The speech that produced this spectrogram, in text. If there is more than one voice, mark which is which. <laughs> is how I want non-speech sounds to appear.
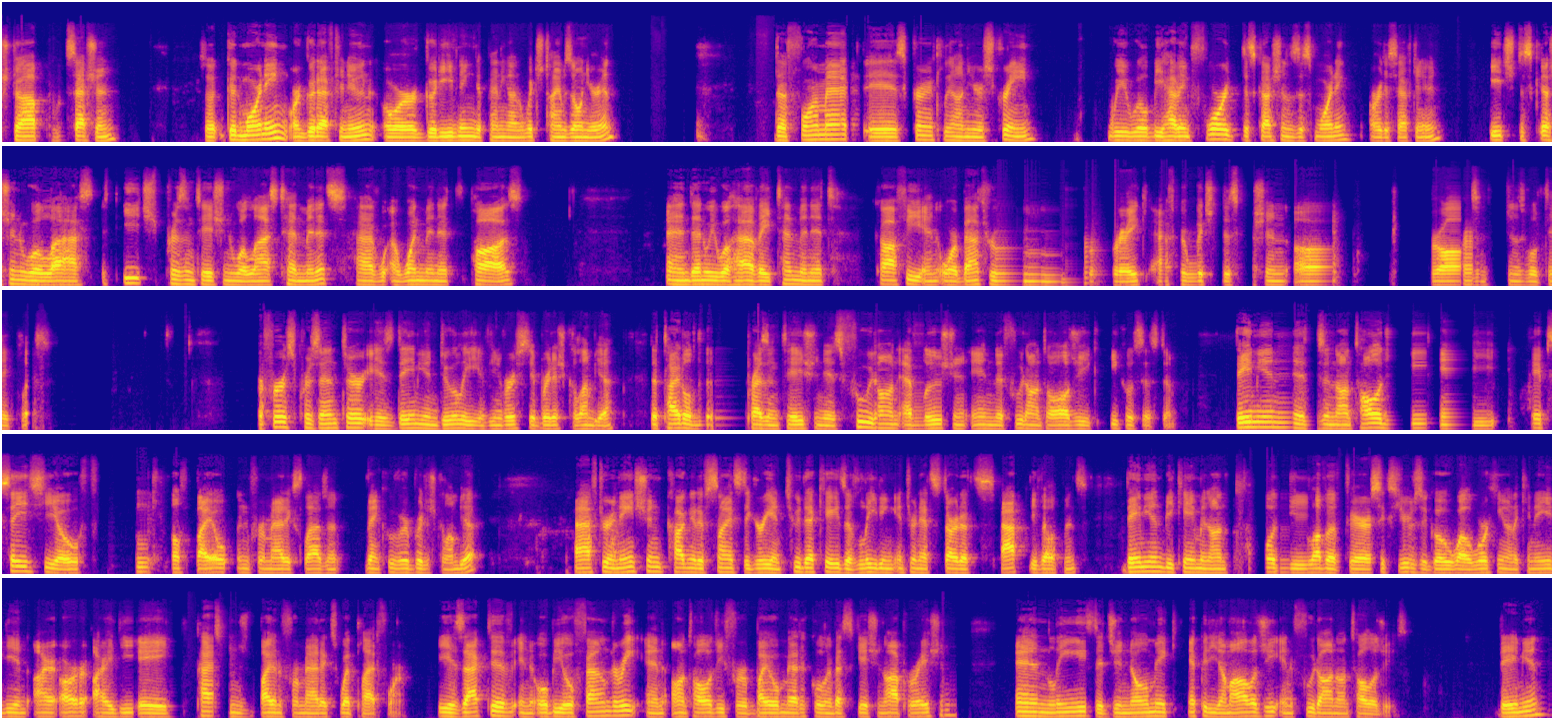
Speaker 1: shop session. So good morning or good afternoon or good evening, depending on which time zone you're in. The format is currently on your screen. We will be having four discussions this morning or this afternoon. Each discussion will last, each presentation will last 10 minutes, have a one minute pause, and then we will have a 10 minute coffee and or bathroom break, after which discussion of all presentations will take place. Our first presenter is Damion Dooley of University of British Columbia. The title of the presentation is FoodOn Evolution in the Food Ontology Ecosystem. Damion is an ontology in the Ipsacio Health Bioinformatics Labs in Vancouver, British Columbia. After an ancient cognitive science degree and two decades of leading internet startups app developments, Damion became an ontology love affair six years ago while working on a Canadian RIDA patented bioinformatics web platform. He is active in OBO Foundry and Ontology for Biomedical Investigation Operation and leads the genomic epidemiology and FoodOn ontologies. Damion,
